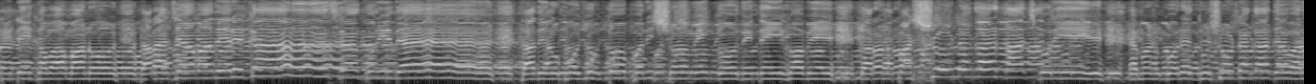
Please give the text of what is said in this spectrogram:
খেটে খাওয়া মানুষ তারা যে আমাদের কাজটা করে দেয় তাদের উপযুক্ত পরিশ্রমিক দিতেই হবে। কারণ পাঁচশো টাকার কাজ করি এমন করে দুশো টাকা দেওয়ার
